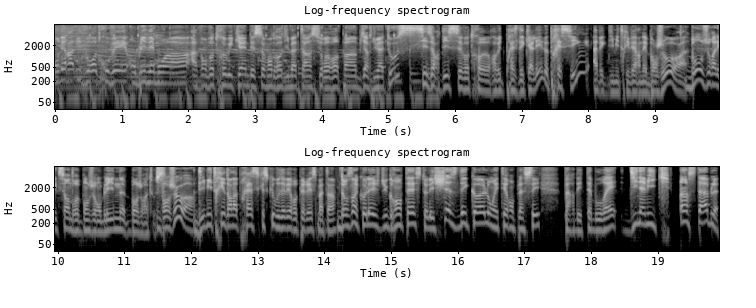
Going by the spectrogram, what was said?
On est ravis de vous retrouver, Ombline et moi, avant votre week-end et ce vendredi matin sur Europe 1. Bienvenue à tous. 6h10, c'est votre revue de presse décalée, le pressing avec Dimitri Vernet. Bonjour. Bonjour Alexandre, bonjour Ombline, bonjour à tous. Bonjour. Dimitri, dans la presse, qu'est-ce que vous avez repéré ce matin? Dans un collège du Grand Est, les chaises d'école ont été remplacées par des tabourets dynamiques, instables.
